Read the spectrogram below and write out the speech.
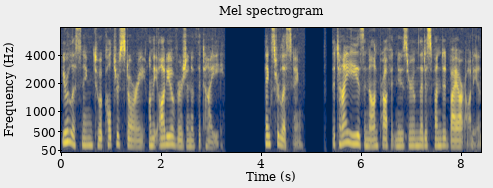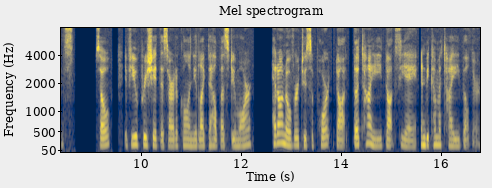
You're listening to a culture story on the audio version of The Tyee. Thanks for listening. The Tyee is a nonprofit newsroom that is funded by our audience. So, if you appreciate this article and you'd like to help us do more, head on over to support.thetyee.ca and become a Tyee builder.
